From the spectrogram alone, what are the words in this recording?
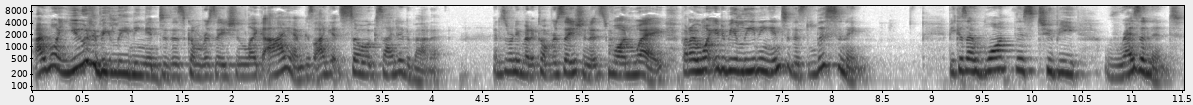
I want you to be leaning into this conversation like I am because I get so excited about it. And it's not even a conversation, it's one way. But I want you to be leaning into this, listening, because I want this to be resonant.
